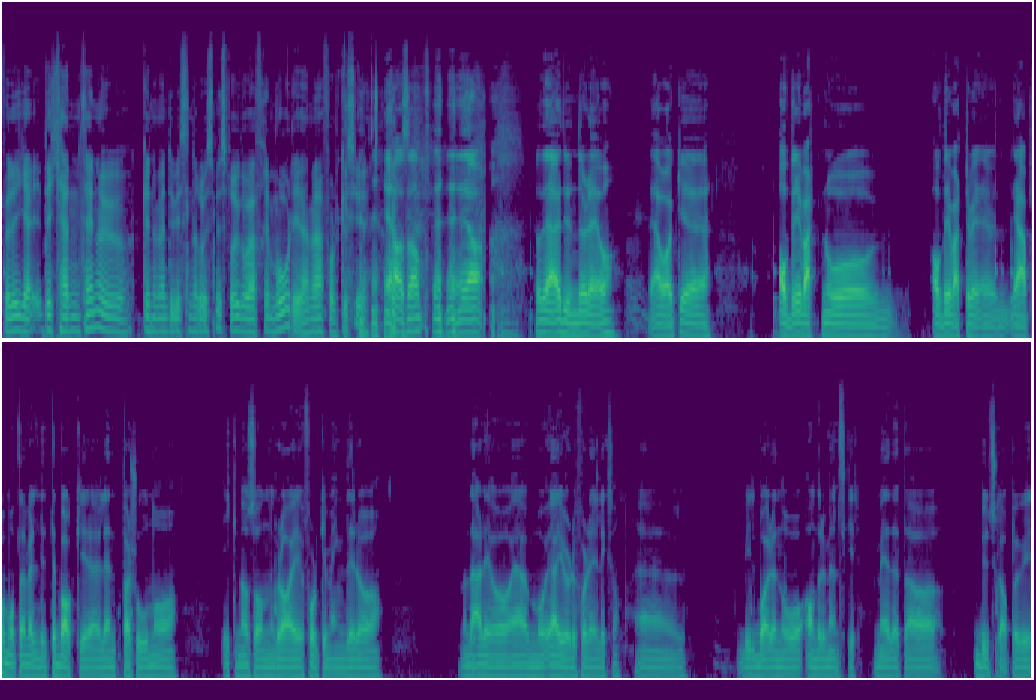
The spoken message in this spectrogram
For det, det kjennetegner jo ikke nødvendigvis en rusmisbruker å være frimodig. Det er mer folkesky. ja, sant. ja. Så det er et under, det òg. Jeg var ikke Aldri vært noe Aldri vært Jeg er på en måte en veldig tilbakelent person og ikke noe sånn glad i folkemengder og Men det er det jo jeg, må, jeg gjør det for det, liksom. Jeg vil bare nå andre mennesker med dette budskapet vi,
